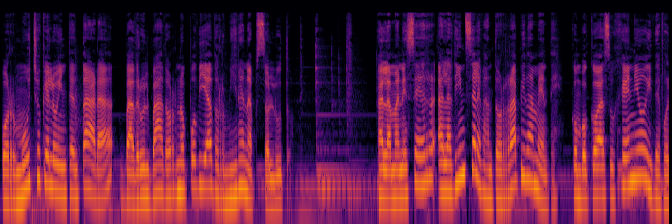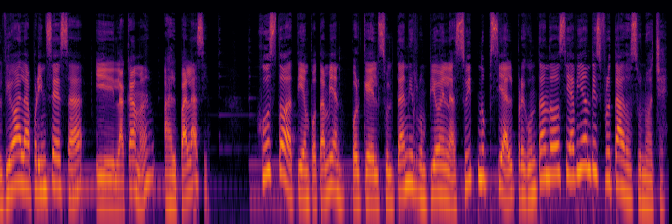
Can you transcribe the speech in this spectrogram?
Por mucho que lo intentara, Badrul Bador no podía dormir en absoluto. Al amanecer, Aladín se levantó rápidamente, convocó a su genio y devolvió a la princesa y la cama al palacio. Justo a tiempo también, porque el sultán irrumpió en la suite nupcial preguntando si habían disfrutado su noche.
